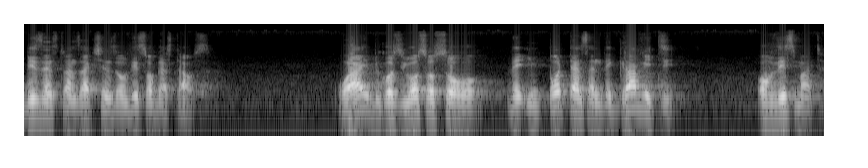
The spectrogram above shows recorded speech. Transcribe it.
business transactions of this August House. Why? Because you also saw the importance and the gravity of this matter.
